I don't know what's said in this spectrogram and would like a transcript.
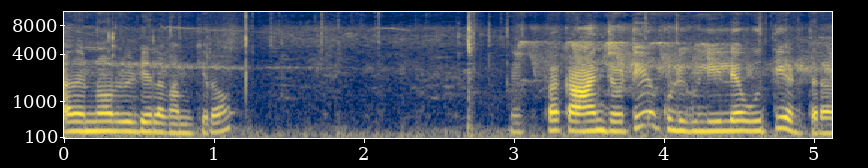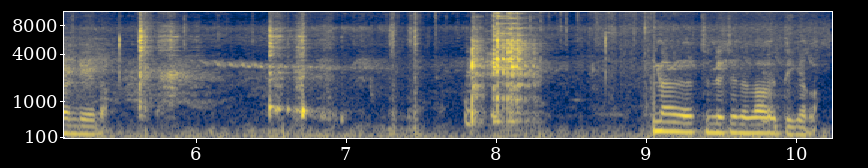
அது இன்னொரு வீடியோவில் காமிக்கிறோம். இப்போ காஞ்சோட்டி குழி குழியிலே ஊற்றி எடுத்துட வேண்டியதான் சின்ன சின்ன சின்னதாக ஊற்றிக்கலாம்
